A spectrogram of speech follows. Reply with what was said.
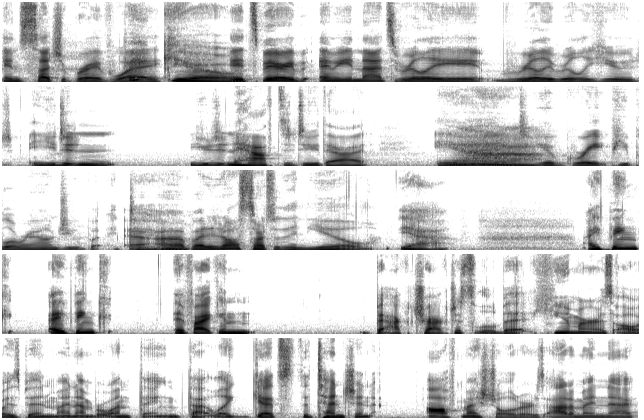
in such a brave way. Thank you. It's very. I mean, that's really, really, really huge. You didn't. You didn't have to do that, and Yeah. you have great people around you. But uh, uh, but it all starts within you. yeah. I think I think if I can backtrack just a little bit, humor has always been my number one thing that like gets the tension off my shoulders, out of my neck.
